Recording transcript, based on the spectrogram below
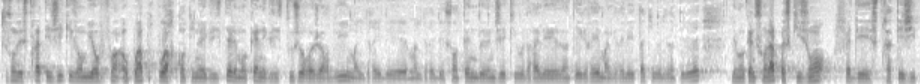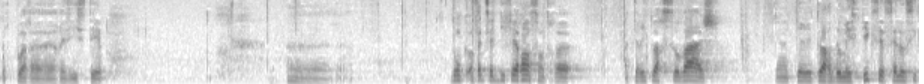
ce sont des stratégies qu'ils ont mis au point, pour pouvoir continuer à exister. Les Moken existent toujours aujourd'hui, malgré des, centaines de NG qui voudraient les intégrer, malgré l'État qui veut les intégrer. Les Moken sont là parce qu'ils ont fait des stratégies pour pouvoir euh, résister. Euh, donc, en fait, cette différence entre un territoire sauvage et un territoire domestique, c'est celle aussi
